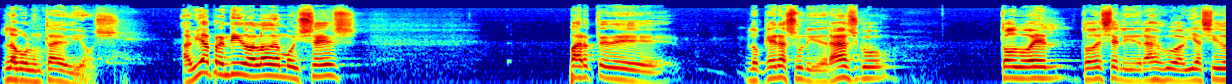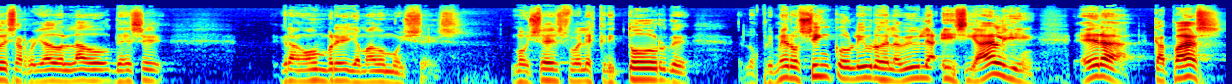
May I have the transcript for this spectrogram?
la voluntad de Dios. Había aprendido al lado de Moisés parte de lo que era su liderazgo. Todo él, todo ese liderazgo había sido desarrollado al lado de ese gran hombre llamado Moisés. Moisés fue el escritor de los primeros cinco libros de la Biblia y si alguien era capaz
